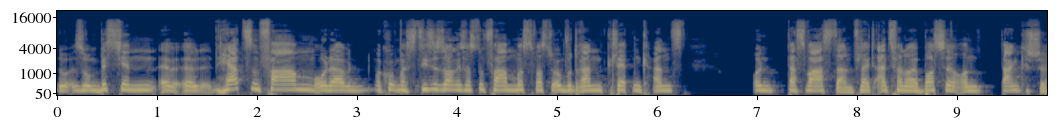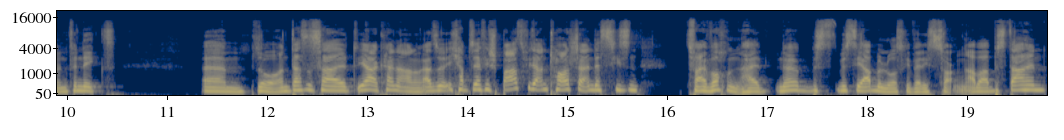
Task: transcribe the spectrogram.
so, so ein bisschen äh, äh, Herzen farmen oder mal gucken, was diese Saison ist, was du farmen musst, was du irgendwo dran kletten kannst. Und das war's dann. Vielleicht ein, zwei neue Bosse und Dankeschön für nix. Ähm, so, und das ist halt, ja, keine Ahnung. Also ich habe sehr viel Spaß wieder an Torchlight an der Season. Zwei Wochen halt, ne, bis, bis Diablo losgeht, werde ich zocken. Aber bis dahin,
